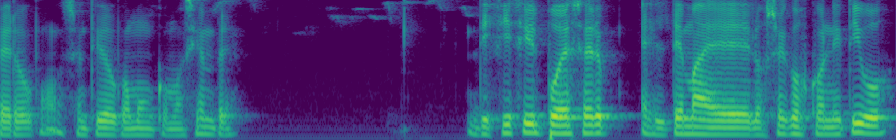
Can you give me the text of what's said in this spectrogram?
pero con sentido común como siempre. Difícil puede ser el tema de los sesgos cognitivos.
